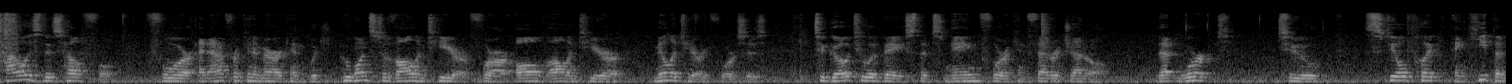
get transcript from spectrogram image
how is this helpful for an African American which, who wants to volunteer for our all volunteer military forces to go to a base that's named for a Confederate general that worked to still put and keep in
